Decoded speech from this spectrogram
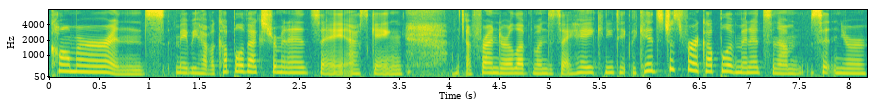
calmer and maybe have a couple of extra minutes, say asking a friend or a loved one to say, "Hey, can you take the kids just for a couple of minutes and I'm sit in your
